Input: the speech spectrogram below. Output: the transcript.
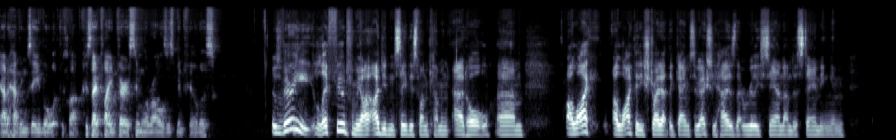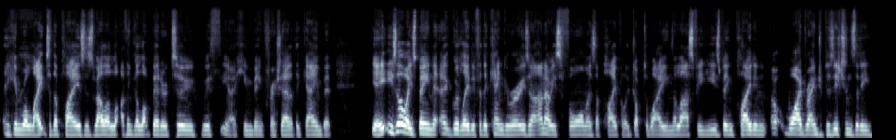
out of having Ziebell at the club because they played very similar roles as midfielders. It was very left field for me. I, I didn't see this one coming at all. Um, I like I like that he's straight out the game, so he actually has that really sound understanding and he can relate to the players as well. Lot, I think a lot better too with you know him being fresh out of the game. But yeah, he's always been a good leader for the Kangaroos. I know his form as a player probably dropped away in the last few years, being played in a wide range of positions that he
